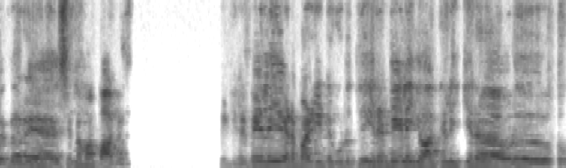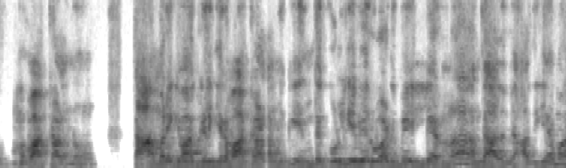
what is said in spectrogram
வெவ்வேறு சின்னமா பார்க்கல. இரட்டை இலையை எடப்பாடி கிட்ட கொடுத்து இரட்டை இலைக்கு வாக்களிக்கிற ஒரு வாக்காளனும் தாமரைக்கு வாக்களிக்கிற வாக்காளனுக்கு எந்த கொள்கை வேறுபாடுமே இல்லைன்னா அந்த அது அது ஏமா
